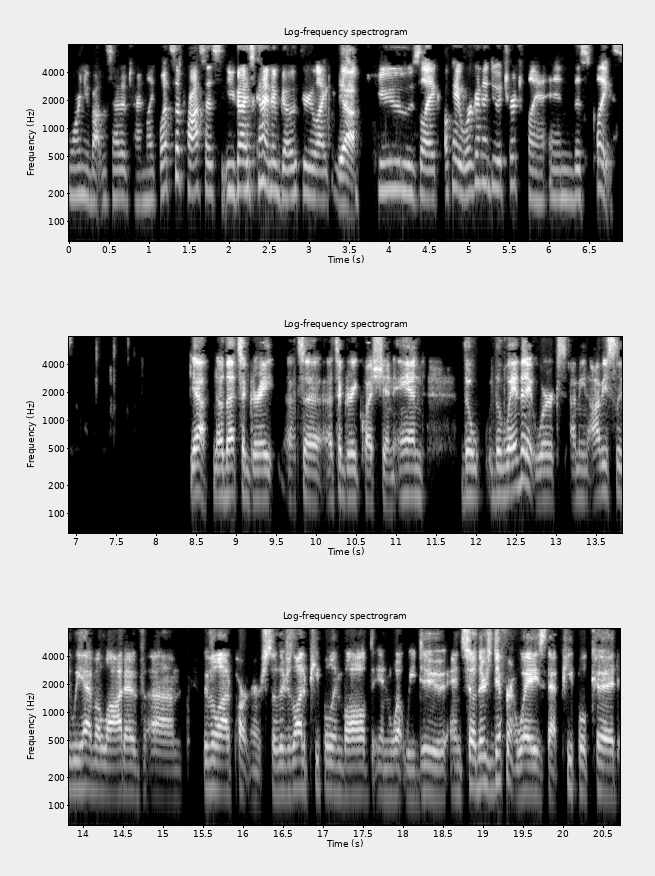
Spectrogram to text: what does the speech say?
warn you about this ahead of time. Like, what's the process you guys kind of go through? Like, yeah, choose like, okay, we're going to do a church plant in this place. Yeah, no, that's a great that's a that's a great question. And the the way that it works, I mean, obviously we have a lot of um, we have a lot of partners, so there's a lot of people involved in what we do, and so there's different ways that people could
